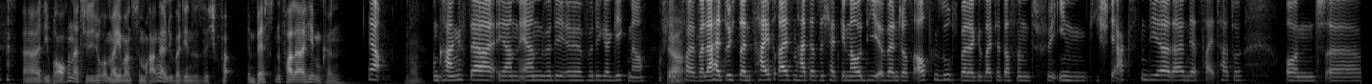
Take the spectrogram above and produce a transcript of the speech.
äh, die brauchen natürlich auch immer jemanden zum Rangeln, über den sie sich im besten Falle erheben können. Ja. Und Kang ist ja ein ehrenwürdiger Gegner, auf jeden Ja. Fall. Weil er halt durch sein Zeitreisen hat er sich halt genau die Avengers ausgesucht, weil er gesagt hat, das sind für ihn die stärksten, die er da in der Zeit hatte. Und äh,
